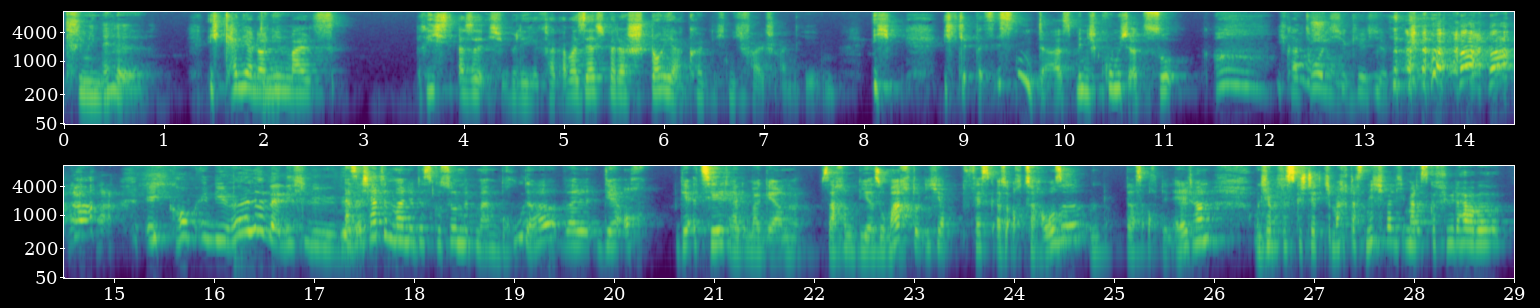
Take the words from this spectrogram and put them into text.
kriminelle. ich kann ja noch Dinge. niemals richt, also ich überlege gerade, aber selbst bei der Steuer könnte ich nicht falsch angeben. Ich, ich, was ist denn das? Bin ich komisch erzogen? Oh, Ich katholische schon. Kirche. ich komme in die Hölle, wenn ich lüge. Also ich hatte mal eine Diskussion mit meinem Bruder, weil der auch, der erzählt halt immer gerne Sachen, die er so macht. Und ich habe fest, also auch zu Hause und das auch den Eltern. Und ich habe festgestellt, ich mache das nicht, weil ich immer das Gefühl habe,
